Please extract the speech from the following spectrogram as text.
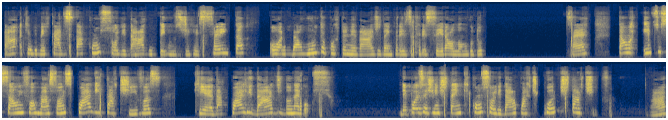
tá? Aquele mercado está consolidado em termos de receita ou ainda há muita oportunidade da empresa crescer ao longo do certo? Então, isso são informações qualitativas que é da qualidade do negócio. Depois a gente tem que consolidar a parte quantitativa, tá?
